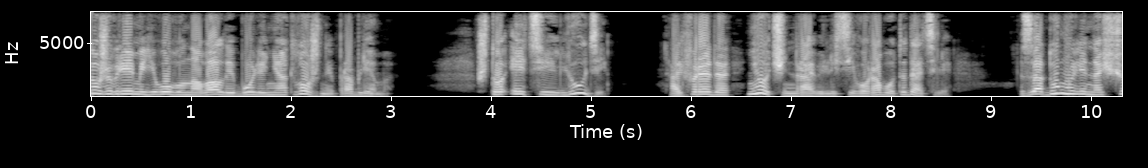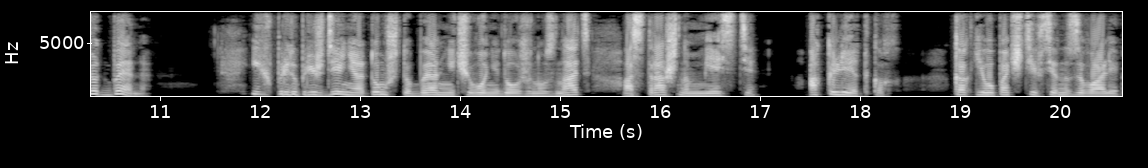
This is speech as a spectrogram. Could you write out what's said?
то же время его волновала и более неотложная проблема, что эти люди, Альфреда не очень нравились его работодатели, задумали насчет Бена. Их предупреждение о том, что Бен ничего не должен узнать о страшном месте, о клетках, как его почти все называли,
